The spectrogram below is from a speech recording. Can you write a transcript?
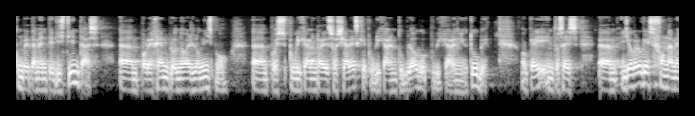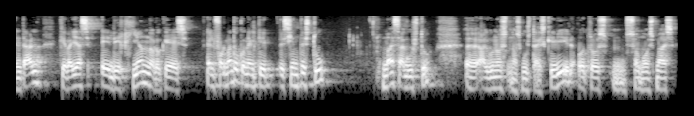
completamente distintas. Eh, por ejemplo, no es lo mismo pues publicar en redes sociales que publicar en tu blog o publicar en YouTube. ¿okay? Entonces, yo creo que es fundamental que vayas eligiendo lo que es el formato con el que te sientes tú más a gusto. Eh, algunos nos gusta escribir, otros mm, somos más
